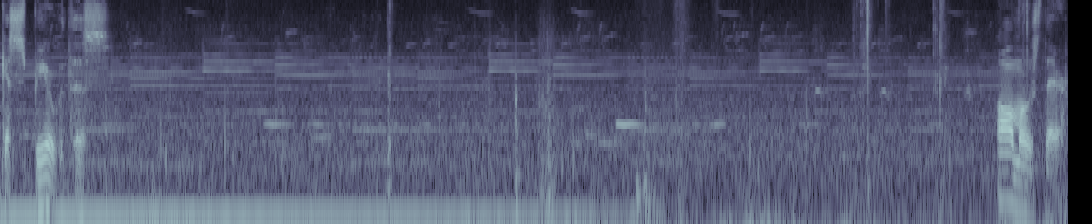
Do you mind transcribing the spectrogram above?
Make a spear with this. Almost there.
